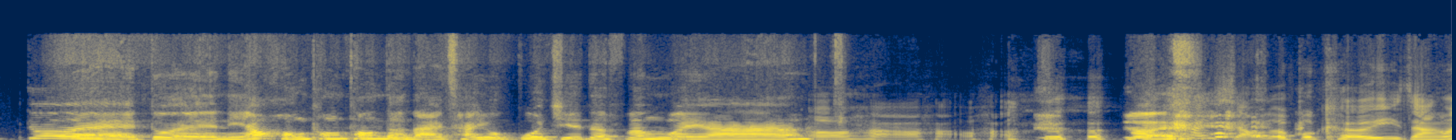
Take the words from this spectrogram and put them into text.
对对，你要红彤彤的来才有过节的氛围啊。哦，好好好。对，太小的不可以这样。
